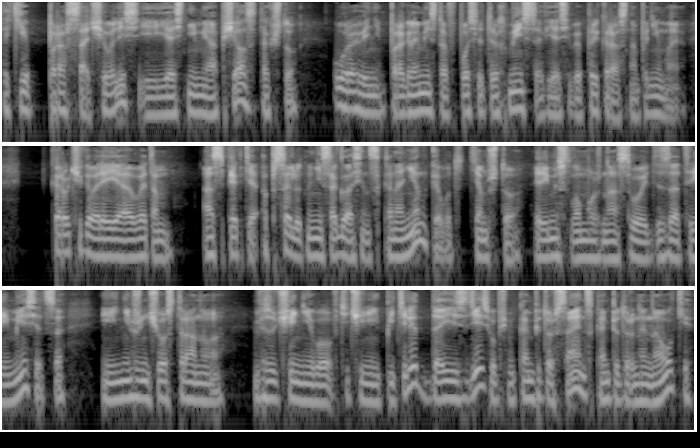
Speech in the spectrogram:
такие просачивались, и я с ними общался, так что уровень программистов после трех месяцев я себя прекрасно понимаю. Короче говоря, я в этом аспекте абсолютно не согласен с Каноненко, вот тем, что ремесло можно освоить за три месяца, и не вижу ничего странного в изучении его в течение пяти лет, да и здесь, в общем, компьютер-сайенс, компьютерные науки,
